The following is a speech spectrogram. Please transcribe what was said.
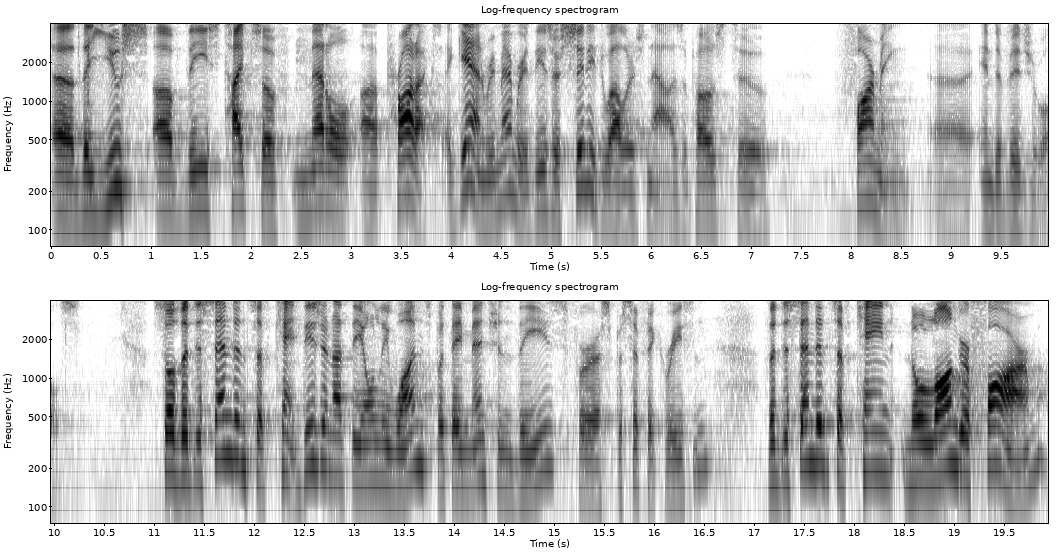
uh, the use of these types of metal uh, products. Again, remember, these are city dwellers now as opposed to farming uh, individuals. So the descendants of Cain, these are not the only ones, but they mention these for a specific reason. The descendants of Cain no longer farm,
